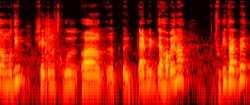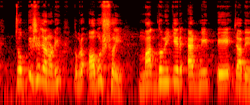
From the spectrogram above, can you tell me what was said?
জন্মদিন, সেই জন্য স্কুল অ্যাডমিট দেওয়া হবে না, ছুটি থাকবে, চব্বিশে জানুয়ারি তোমরা অবশ্যই মাধ্যমিকের অ্যাডমিট পেয়ে যাবে,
